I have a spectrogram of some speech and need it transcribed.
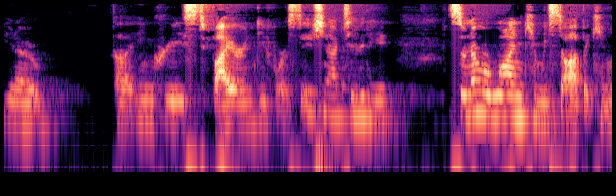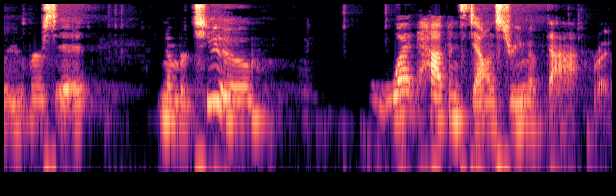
you know uh, increased fire and deforestation activity. So number one can we stop it? Can we reverse it? Number two what happens downstream of that? Right.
